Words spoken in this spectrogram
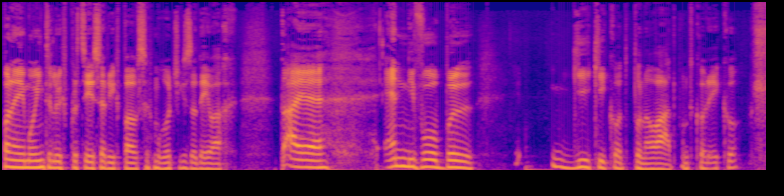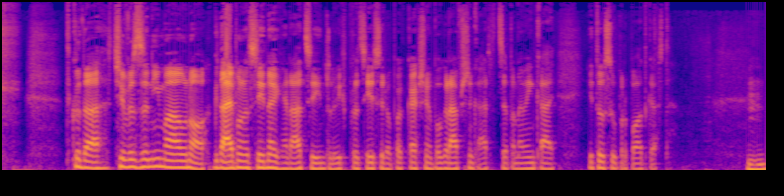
pa ne imamo Intelovih procesorjih, pa vseh mogočih zadevah. Ta je en nivo bolj geeki kot ponovadi, bom tako rekel. tako da, če vas zanima, no, kdaj bo naslednja generacija Intelovih procesorjev, pa kakšne bo grafične kartice, pa ne vem kaj, je to super podcast. -hmm.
